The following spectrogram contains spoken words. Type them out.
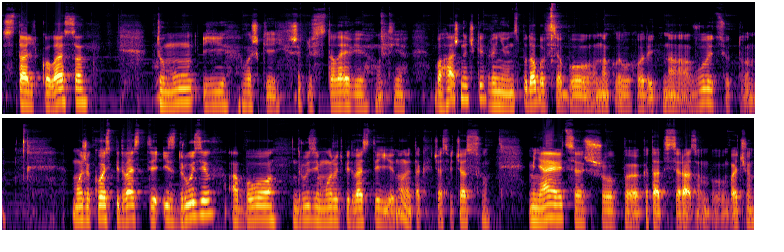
сталь колеса. Тому і важкий. Ще плюс сталеві от є багажнички. Ліні він сподобався, бо вона, коли виходить на вулицю, то може когось підвести із друзів, або друзі можуть підвести її. Ну, не так час від часу міняються, щоб е, кататися разом. Бо бачу,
